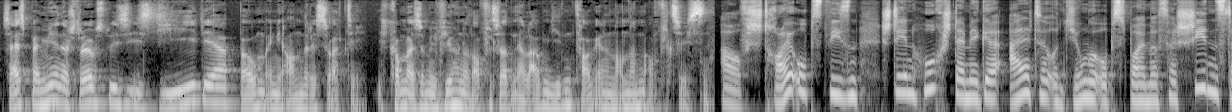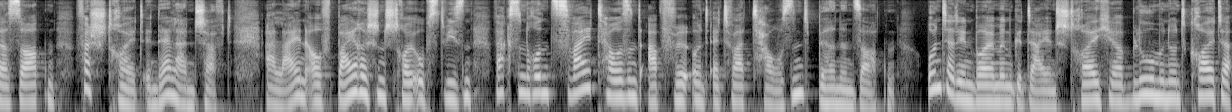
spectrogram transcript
Das heißt, bei mir in der Streuobstwiese ist jeder Baum eine andere Sorte. Ich kann mir also mit 400 Apfelsorten erlauben, jeden Tag einen anderen Apfel zu essen. Auf Streuobstwiesen stehen hochstämmige, alte und junge Obstbäume verschiedenster Sorten verstreut in der Landschaft. Allein auf bayerischen Streuobstwiesen wachsen rund 2000 Apfel- und etwa 1000 Birnensorten. Unter den Bäumen gedeihen Sträucher, Blumen und Kräuter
